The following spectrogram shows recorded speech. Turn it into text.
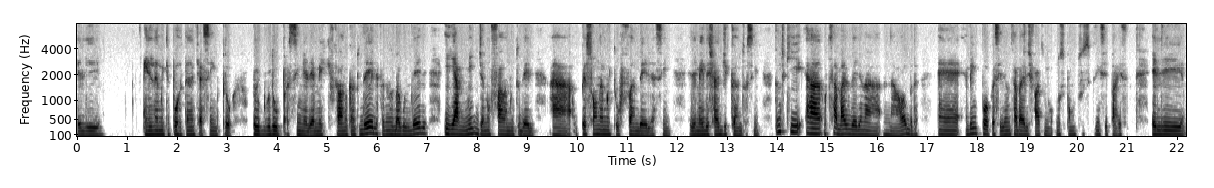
Ele ele não é muito importante, assim, para o para o grupo, assim, ele é meio que fica lá no canto dele, fazendo os bagulho dele, e a mídia não fala muito dele. A o pessoal não é muito fã dele, assim, ele é meio deixado de canto, assim. Tanto que, ah, o trabalho dele na na obra é é bem pouco, assim, ele não trabalha de fato no nos pontos principais. Ele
